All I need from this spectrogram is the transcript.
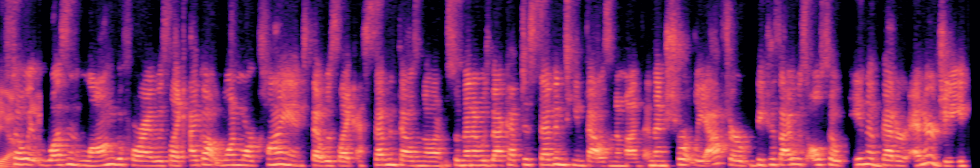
yeah so it wasn't long before I was like, I got one more client that was like a seven thousand dollars. So then I was back up to seventeen thousand a month, and then shortly after, because I was also in a better energy,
